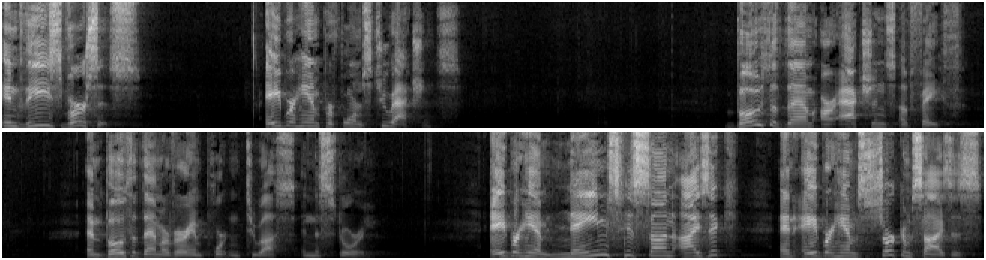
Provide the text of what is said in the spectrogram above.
In these verses, Abraham performs two actions. Both of them are actions of faith. And both of them are very important to us in this story. Abraham names his son Isaac, and Abraham circumcises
